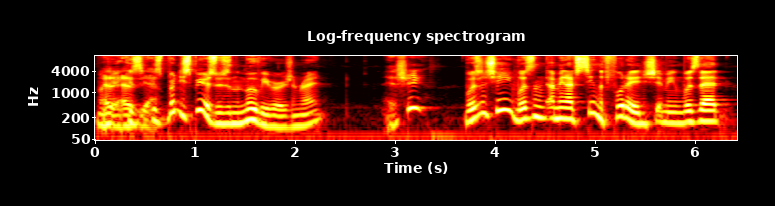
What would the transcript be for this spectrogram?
Okay. Because yeah. Britney Spears was in the movie version, right? Is she? Wasn't she? Wasn't I mean I've seen the footage. I mean, was that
